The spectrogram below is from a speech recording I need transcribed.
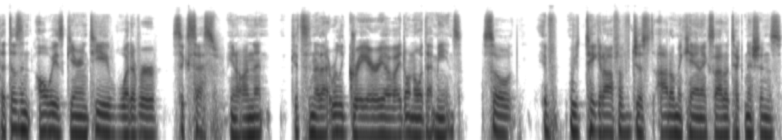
that doesn't always guarantee whatever success, you know, and that gets into that really gray area of I don't know what that means. So if we take it off of just auto mechanics, auto technicians,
